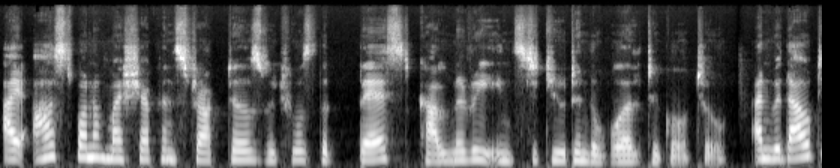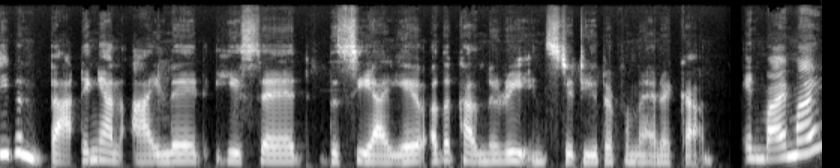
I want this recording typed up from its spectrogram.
I asked one of my chef instructors, which was the best culinary institute in the world to go to. And without even batting an eyelid, he said the CIA or the Culinary Institute of America. In my mind,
